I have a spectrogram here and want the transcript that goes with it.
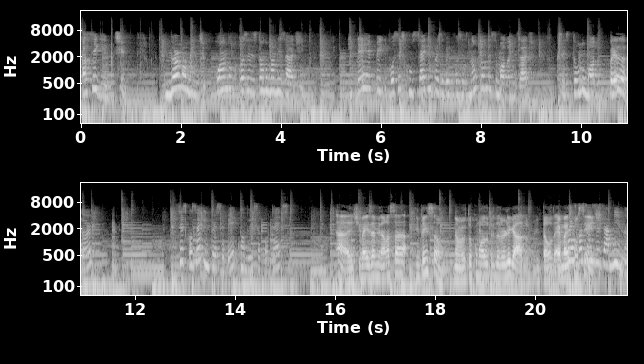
É o seguinte, normalmente quando vocês estão numa amizade e de repente vocês conseguem perceber que vocês não estão nesse modo amizade, que vocês estão no modo predador, vocês conseguem perceber quando isso acontece? Ah, a gente vai examinar nossa intenção. Não, eu tô com o modo predador ligado. Então é mais Mas consciente. vocês examinam?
